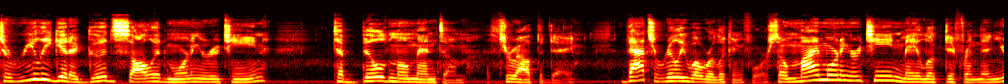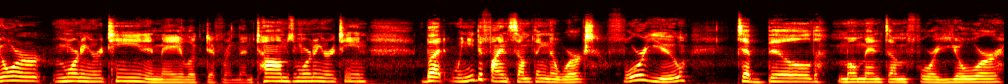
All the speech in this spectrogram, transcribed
to really get a good, solid morning routine to build momentum throughout the day that's really what we're looking for. So my morning routine may look different than your morning routine and may look different than Tom's morning routine, but we need to find something that works for you to build momentum for your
